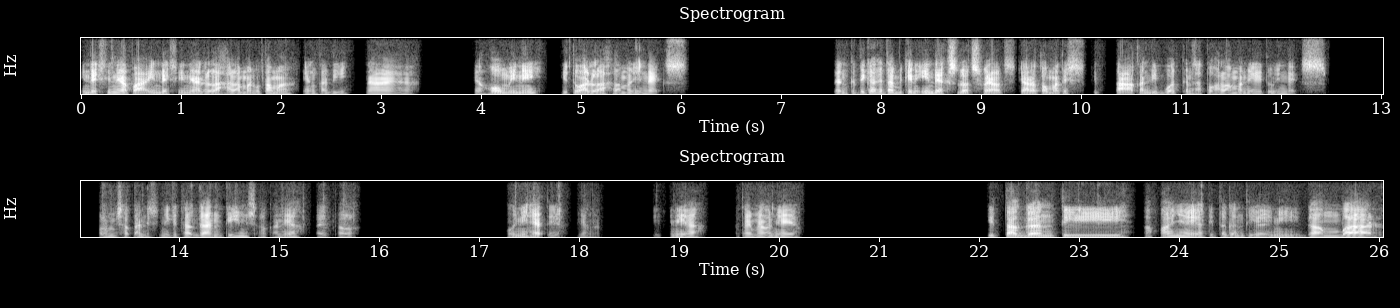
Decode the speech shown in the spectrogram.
Index ini apa? Index ini adalah halaman utama yang tadi. Nah, yang home ini itu adalah halaman index. Dan ketika kita bikin index.svelte, secara otomatis kita akan dibuatkan satu halaman yaitu index. Kalau misalkan di sini kita ganti misalkan ya title. Oh ini head ya? Jangan. Di sini ya, HTML-nya ya. Kita ganti apanya ya kita ganti ya? Ini gambar.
